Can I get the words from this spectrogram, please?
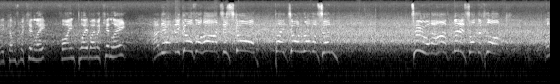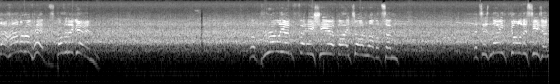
Here comes McKinlay. Fine play by McKinlay. And the opening goal for Hearts is scored by John Robertson. Two and a half minutes on the clock. And the hammer of Hibs does it again. A brilliant finish here by John Robertson. It's his ninth goal of the season.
